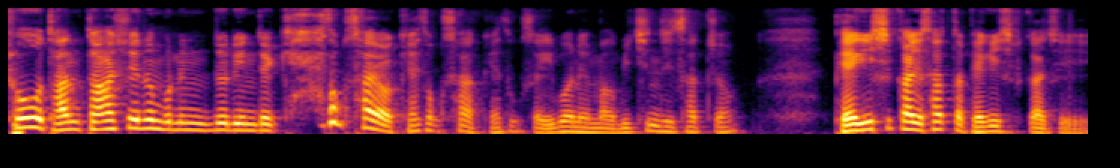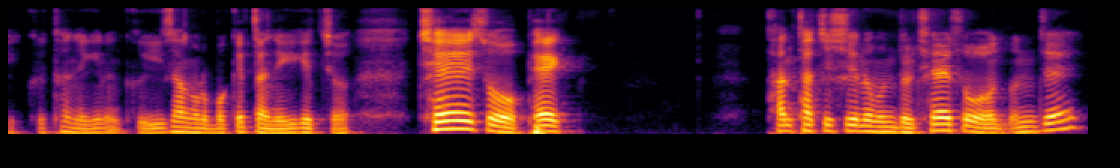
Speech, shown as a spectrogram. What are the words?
초단타 하시는 분들인데 계속 사요. 계속 사. 계속 사. 이번에 막 미친 듯이 샀죠. 120까지 샀다. 120까지. 그렇다는 얘기는 그 이상으로 먹겠다는 얘기겠죠. 최소 100 단타 치시는 분들 최소 언제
